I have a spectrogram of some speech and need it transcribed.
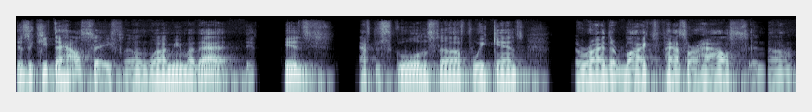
just to keep the house safe. And what I mean by that is kids after school and stuff, weekends, to ride their bikes past our house and um,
